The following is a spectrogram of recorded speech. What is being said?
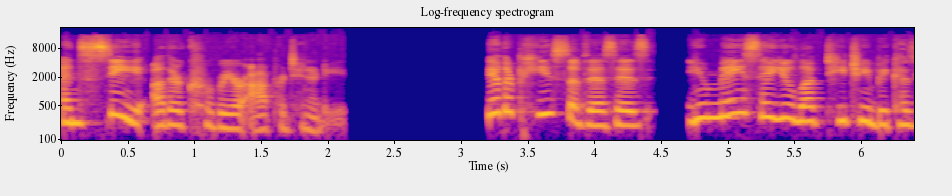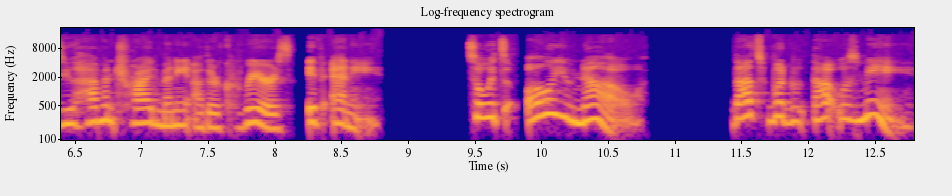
and see other career opportunities. The other piece of this is you may say you love teaching because you haven't tried many other careers, if any. So it's all you know. That's what that was me.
